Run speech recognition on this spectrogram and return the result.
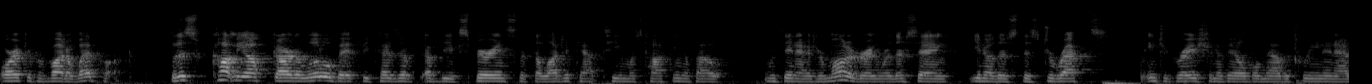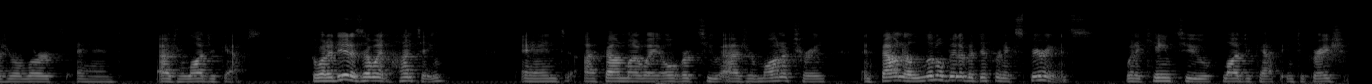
or I could provide a webhook. So this caught me off guard a little bit because of, of the experience that the Logic App team was talking about within Azure Monitoring, where they're saying, you know, there's this direct integration available now between an Azure Alert and Azure Logic Apps. So what I did is I went hunting and I found my way over to Azure Monitoring and found a little bit of a different experience when it came to Logic App integration.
